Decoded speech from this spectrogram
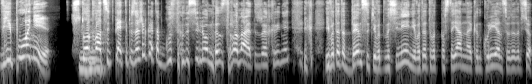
в Японии 125, ты представляешь, какая там густонаселенная страна, это же охренеть. И, и вот это density, вот население, вот эта вот постоянная конкуренция, вот это все,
